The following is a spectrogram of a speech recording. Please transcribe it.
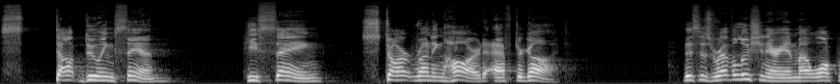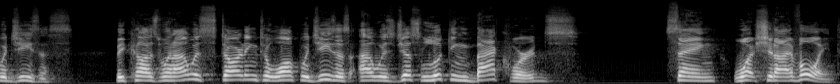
stop doing sin. He's saying, start running hard after God. This is revolutionary in my walk with Jesus because when I was starting to walk with Jesus, I was just looking backwards, saying, What should I avoid?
